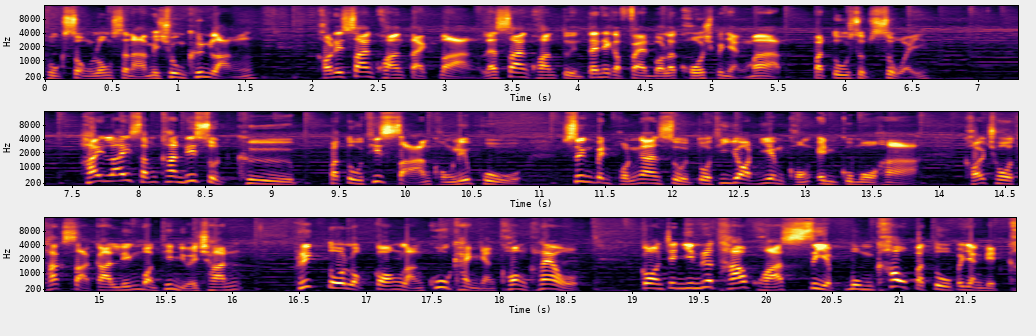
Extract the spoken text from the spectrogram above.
ถูกส่งลงสนามในช่วงครึ่งหลัง เขาได้สร้างความแตกต่าง และสร้างความตื่นเต้นให้กับแฟนบอลและโค้ชเป็นอย่างมาก ประตูสุดสวย ไฮไลท์สำคัญที่สุดคือประตูที่ 3 ของลิเวอร์พูลซึ่งเป็นผลงานสูตรตัวที่ยอดเยี่ยมของเอ็นกูโมฮาเขาโชว์ทักษะการเลี้ยงบอลที่เหนือชั้น พลิกตัวหลบกองหลังคู่แข่งอย่างคล่องแคล่ว ก่อนจะยิงด้วยเท้าขวาเสียบบุมเข้าประตูไปอย่างเด็ดข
